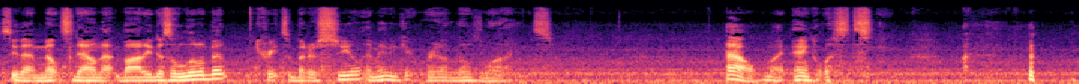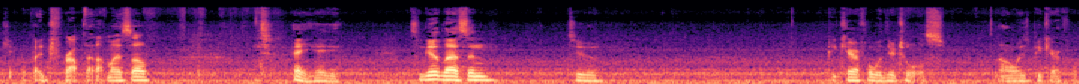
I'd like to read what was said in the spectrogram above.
See that melts down that body just a little bit creates a better seal and maybe get rid of those lines. Ow, my ankle is... I can't if I drop that on myself. Hey, hey. It's a good lesson to be careful with your tools. Always be careful.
